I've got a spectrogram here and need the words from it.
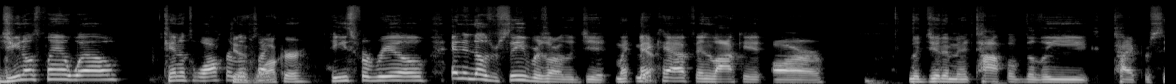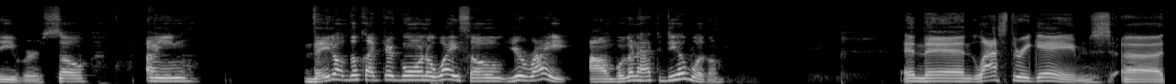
Geno's playing well. Kenneth Walker Kenneth looks Walker. like He's for real. And then those receivers are legit. Metcalf yeah. and Lockett are legitimate top of the league type receivers. So, I mean, they don't look like they're going away. So you're right. Um, we're gonna have to deal with them. And then last three games, uh,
